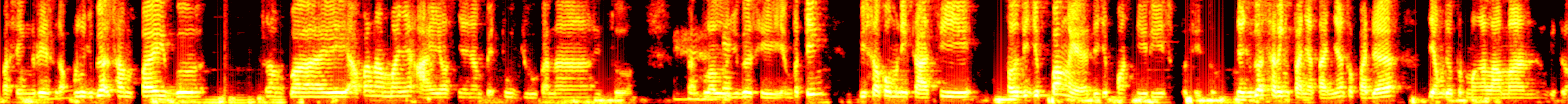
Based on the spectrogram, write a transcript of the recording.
Bahasa Inggris nggak perlu juga sampai be, sampai apa namanya IELTS-nya sampai 7 karena itu kan terlalu juga sih. Yang penting bisa komunikasi. Kalau di Jepang ya, di Jepang sendiri seperti itu. Dan juga sering tanya-tanya kepada yang udah berpengalaman gitu.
